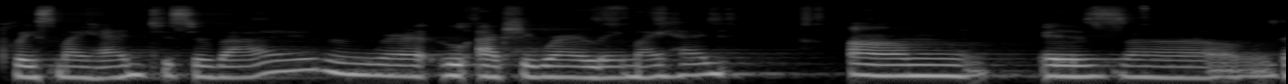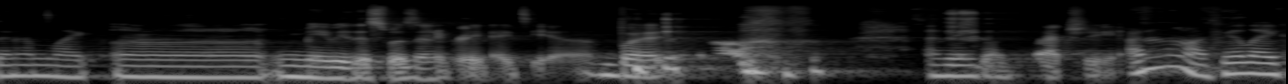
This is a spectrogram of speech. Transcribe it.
place my head to survive and where actually where i lay my head um is um then i'm like uh maybe this wasn't a great idea. But uh, i think that's actually i don't know i feel like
